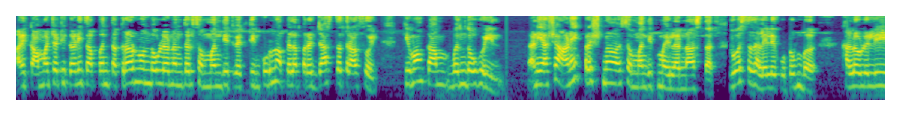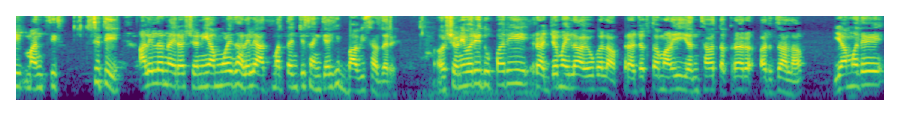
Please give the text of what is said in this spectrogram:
आणि कामाच्या ठिकाणीच आपण तक्रार नोंदवल्यानंतर संबंधित व्यक्तींकडून आपल्याला परत जास्त त्रास होईल किंवा काम बंद होईल. आणि अशा अनेक प्रश्न संबंधित महिलांना असतात. उद्ध्वस्त झालेले कुटुंब खालवलेली मानसिक स्थिती आलेलं नैराश्य आणि यामुळे झालेल्या आत्महत्यांची संख्या ही बावीस हजार आहे. शनिवारी दुपारी राज्य महिला आयोगाला प्राजक्ता माळी यांचा तक्रार अर्ज आला. यामध्ये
